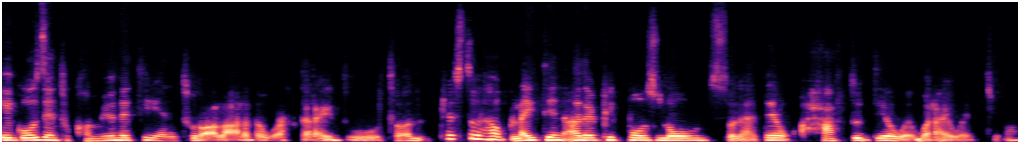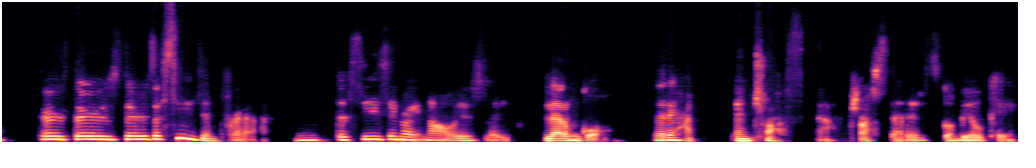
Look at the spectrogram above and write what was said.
it goes into community and to a lot of the work that I do to just to help lighten other people's loads so that they don't have to deal with what I went through. There's there's there's a season for that. The season right now is like let them go, let it happen, and trust. Yeah, trust that it's gonna be okay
